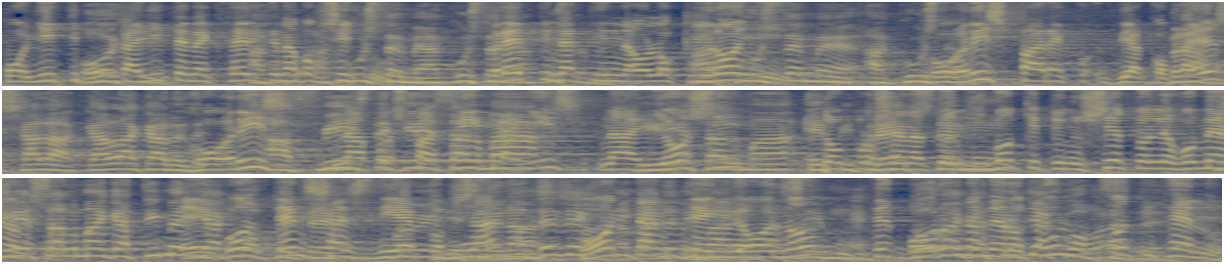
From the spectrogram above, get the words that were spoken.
πολίτη που καλείται να εκφέρει την άποψή του. Πρέπει να την ολοκληρώνει. Χωρίς διακοπές, χωρίς να προσπαθεί κανείς να αλλοιώσει τον προσανατολισμό και την ουσία των λεγόμενων. Εγώ δεν σας διέκοψα. Όταν τελειώνω, μπορούν να με ρωτούν ό,τι θέλουν.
